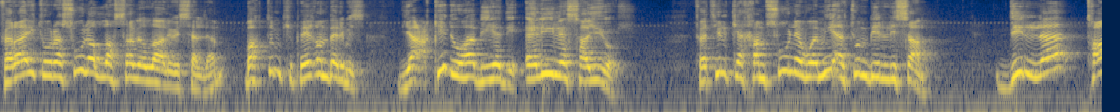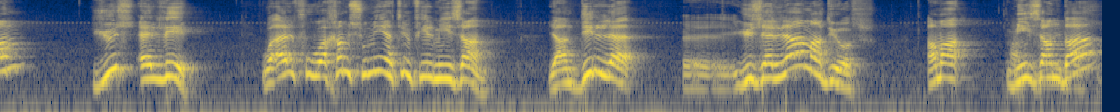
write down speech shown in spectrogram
Feraitu Resulallah sallallahu aleyhi ve sellem. Baktım ki Peygamberimiz yakiduha biyedi eliyle sayıyor. Fetilke hamsune ve mi'etun bir lisan. Dille tam 150 ve elfu ve hamsumiyetin fil mizan. Yani dille e, 150 ama diyor. Ama mizanda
